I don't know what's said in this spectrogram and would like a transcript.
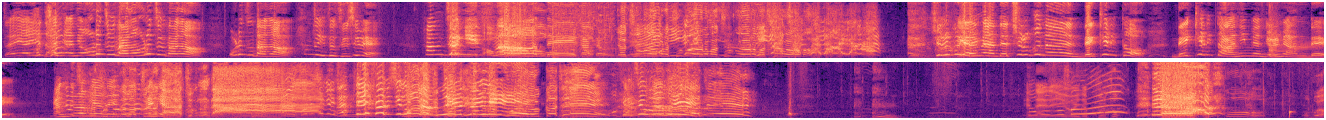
자, 야, 야, 아니 아니 오른쪽 나가 오른쪽 나가! 오른쪽 나가! 함정 있어 조심해! 함정이 있어! 아, 내가 야좀 출구 열어봐 출구 열어봐 출구 열어봐 출구 열어봐. 출구 열면 안 돼. 출구는 내 캐릭터. 내 캐릭터 아니면 열면 안 돼 안 그러면은 죽는다 아니야 나 죽는다. 안돼 35분 후에 빨리 올 거지. 35분 후에 옛날에 이거 이제 불속 닫고. 어 뭐야?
